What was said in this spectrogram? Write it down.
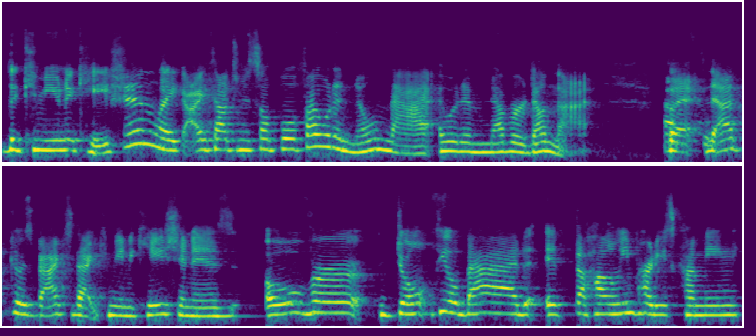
the communication. Like I thought to myself, well, if I would have known that, I would have never done that but Absolutely. that goes back to that communication is over don't feel bad if the halloween party is coming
